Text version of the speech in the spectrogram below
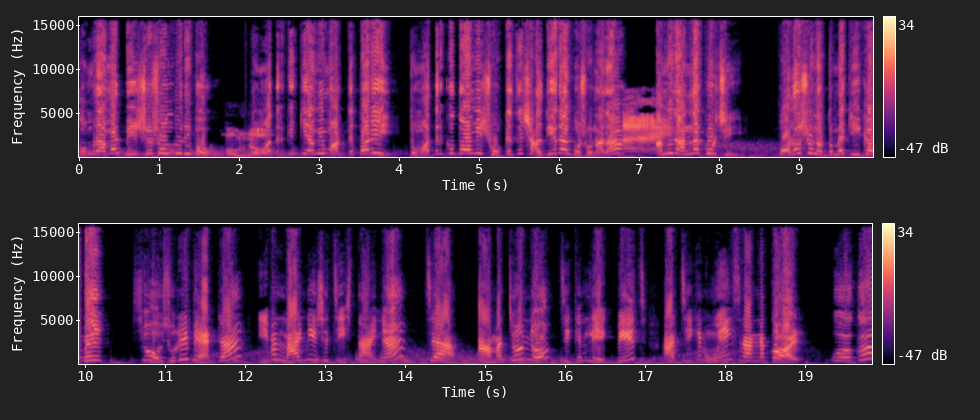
তোমরা আমার বিশ্ব সুন্দরী বউ। তোমাদেরকে কি আমি মারতে পারি? তোমাদেরকে তো আমি শোকেসে সাজিয়ে রাখব সোনারা। আমি রান্না করছি। বলো সোনা তোমরা কি খাবে? শ্বশুরের বেটা এবার লাইনে এসেছিস তাই না? যা আমার জন্য চিকেন লেগ পিস আর চিকেন উইংস রান্না কর। ওগো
